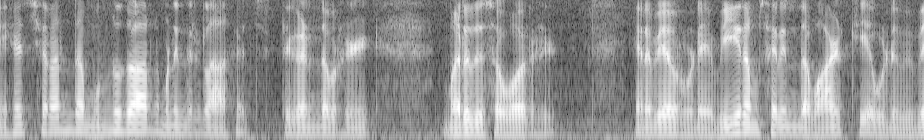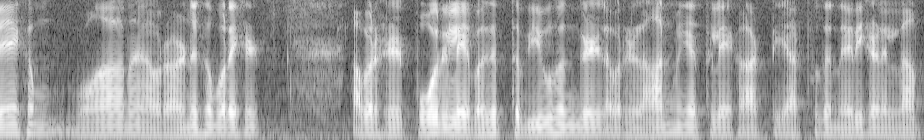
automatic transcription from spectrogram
மிகச்சிறந்த முன்னுதாரண மனிதர்களாக திகழ்ந்தவர்கள் மருது சகோதரர்கள். எனவே அவருடைய வீரம் செறிந்த வாழ்க்கை அவருடைய விவேகமான அவர் அணுகுமுறைகள் அவர்கள் போரிலே வகுத்த வியூகங்கள் அவர்கள் ஆன்மீகத்திலே காட்டிய அற்புத நெறிகள் எல்லாம்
